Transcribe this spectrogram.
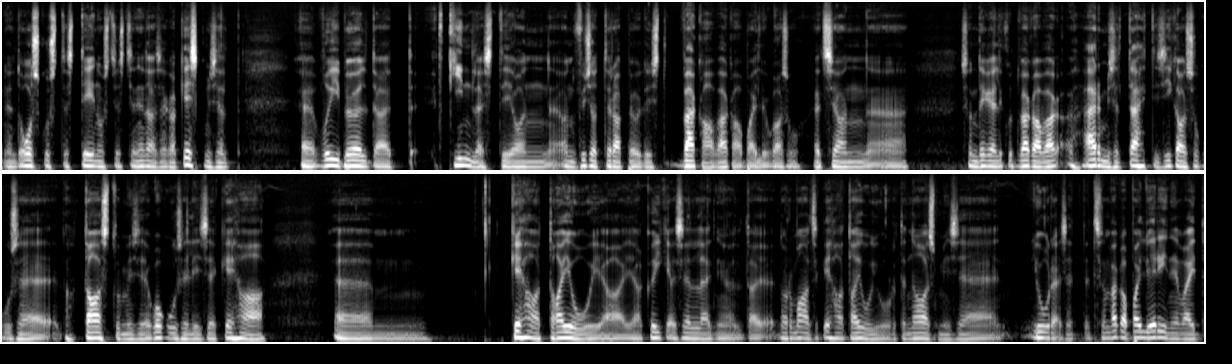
nii-öelda oskustest, teenustest ja nii edasi, aga keskmiselt äh, võib öelda, et, et kindlasti on, on füsioterapeudist väga-väga palju kasu, et see on, äh, see on tegelikult väga-väga äärmiselt tähtis igasuguse noh, taastumise ja kogu sellise keha ähm, kehataju ja, ja kõige selle nii-öelda normaalse kehataju juurde naasmise juures, et, et see on väga palju erinevaid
